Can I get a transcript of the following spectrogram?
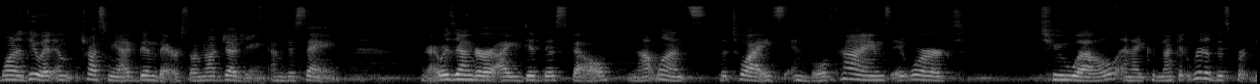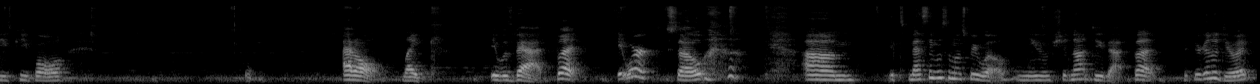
want to do it, and trust me, I've been there, so I'm not judging. I'm just saying. When I was younger, I did this spell, not once, but twice, and both times it worked too well, and I could not get rid of this these people at all. Like, it was bad, but it worked, so um, it's messing with someone's free will, and you should not do that. But if you're going to do it,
